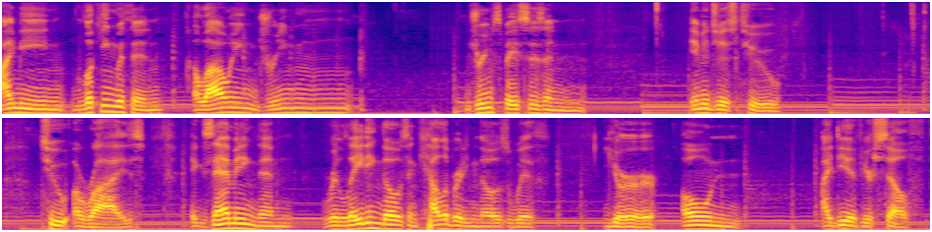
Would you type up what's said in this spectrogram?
I mean looking within allowing dream dream spaces and images to to arise, examining them, relating those and calibrating those with your own idea of yourself,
